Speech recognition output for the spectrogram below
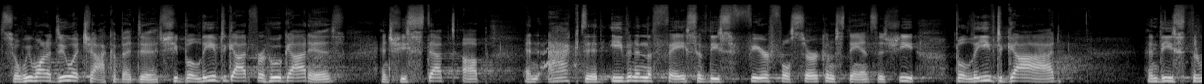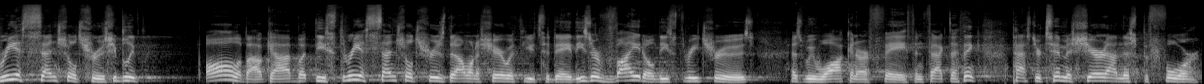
So we want to do what Jochebed did. She believed God for who God is, and she stepped up and acted even in the face of these fearful circumstances. She believed God and these three essential truths. She believed all about God, but these three essential truths that I want to share with you today, these are vital, these three truths as we walk in our faith. In fact, I think Pastor Tim has shared on this before.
